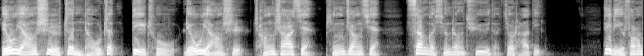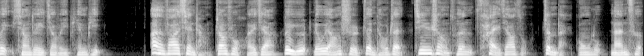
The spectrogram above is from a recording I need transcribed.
浏阳市镇头镇地处浏阳市、长沙县、平江县三个行政区域的交叉地，地理方位相对较为偏僻。案发现场张树怀家位于浏阳市镇头镇金盛村蔡家组镇柏公路南侧。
